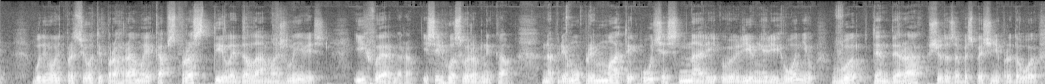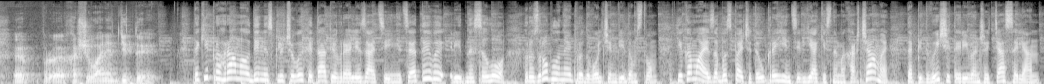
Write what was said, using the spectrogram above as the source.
будемо відпрацьовувати програму, яка б спростила і дала можливість і фермерам, і сільгосвиробникам напряму приймати участь на рі- рівні регіонів в тендерах щодо забезпечення е, е, харчування дітей. Такі програми один із ключових етапів реалізації ініціативи Рідне село, розробленої продовольчим відомством, яка має забезпечити українців якісними харчами та підвищити рівень життя селян.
